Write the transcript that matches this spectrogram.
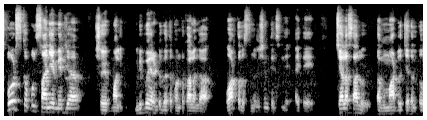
స్పోర్ట్స్ కపుల్ సానియా మిర్జా షోయబ్ మాలిక్ విడిపోయారంటూ గత కొంతకాలంగా వార్తలు వస్తున్న విషయం తెలిసిందే. అయితే చాలాసార్లు తమ మాటల చేతలతో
